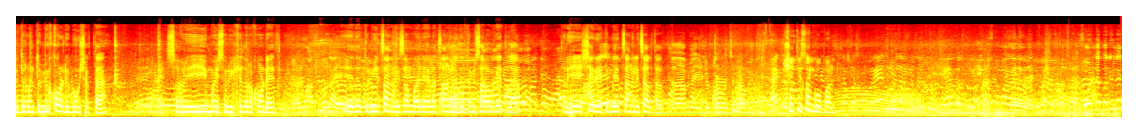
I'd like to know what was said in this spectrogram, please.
मित्रांनो तुम्ही कोरडे बघू शकता. सगळी ही मैसुरी खिल्लार खोंड आहेत. हे जर तुम्ही चांगले सांभाळले याला चांगलं जर तुम्ही सराव घेतला तर हे शर्यतीमध्ये चांगले चालतात. शेती संगोपन. सोडलं बघितलं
